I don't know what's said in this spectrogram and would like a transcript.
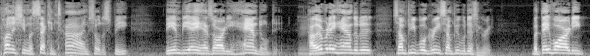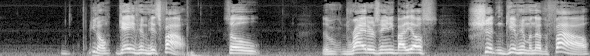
punish him a second time, so to speak. The NBA has already handled it. Mm-hmm. However they handled it, some people agree, some people disagree. But they've already, you know, gave him his foul. So the writers or anybody else shouldn't give him another foul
